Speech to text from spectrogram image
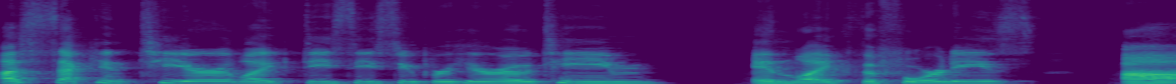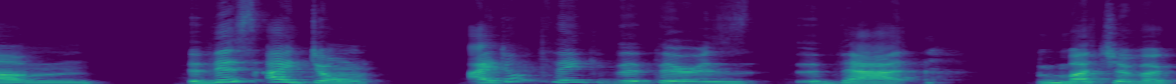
a second tier like DC superhero team in like the 40s. Um this I don't I don't think that there is that much of a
